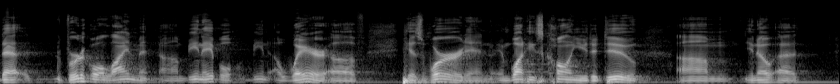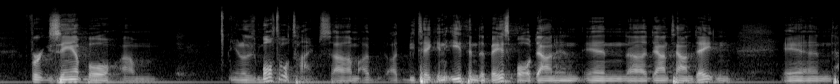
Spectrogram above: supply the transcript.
that vertical alignment, um, being able, being aware of His Word and, and what He's calling you to do. Um, you know, uh, for example, um, you know, there's multiple times. Um, I'd, I'd, be taking Ethan to baseball down in, in uh, downtown Dayton, and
